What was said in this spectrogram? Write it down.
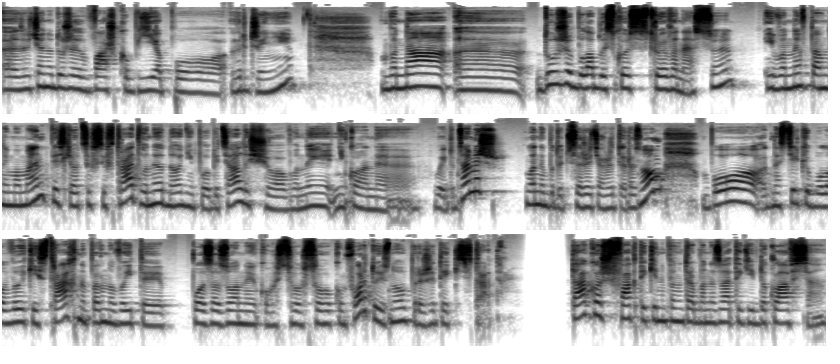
е, звичайно, дуже важко б'є по Вірджинії. Вона е, дуже була близькою сестрою Венесою. І вони в певний момент, після цих всіх втрат, вони одне одній пообіцяли, що вони ніколи не вийдуть заміж, вони будуть все життя жити разом, бо настільки було великий страх, напевно, вийти поза зону якогось свого комфорту і знову пережити якісь втрати. Також факт, який, напевно, треба назвати, який доклався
